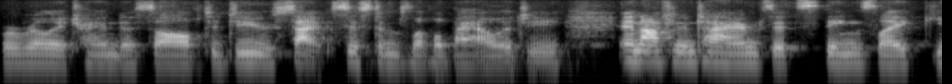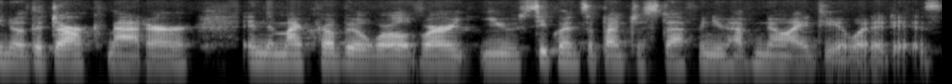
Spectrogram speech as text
we're really trying to solve to do systems level biology? And oftentimes it's things like, you know, the dark matter in the microbial world where you sequence a bunch of stuff and you have no idea what it is.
